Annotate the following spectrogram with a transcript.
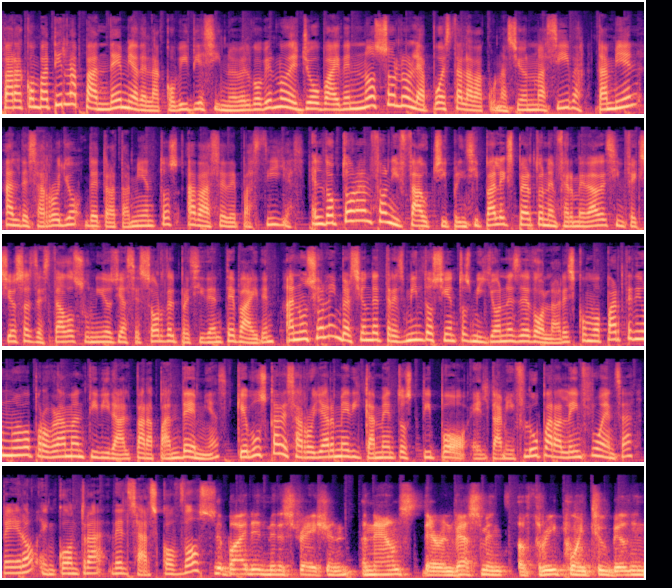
Para combatir la pandemia de la COVID-19, el gobierno de Joe Biden no solo le apuesta a la vacunación masiva, también al desarrollo de tratamientos a base de pastillas. El doctor Anthony Fauci, principal experto en enfermedades infecciosas de Estados Unidos y asesor del presidente Biden, anunció la inversión de 3.200 millones de dólares como parte de un nuevo programa antiviral para pandemias que busca desarrollar medicamentos tipo el Tamiflu para la influenza, pero en contra del SARS-CoV-2. The Biden administration announced their investment of $3.2 billion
